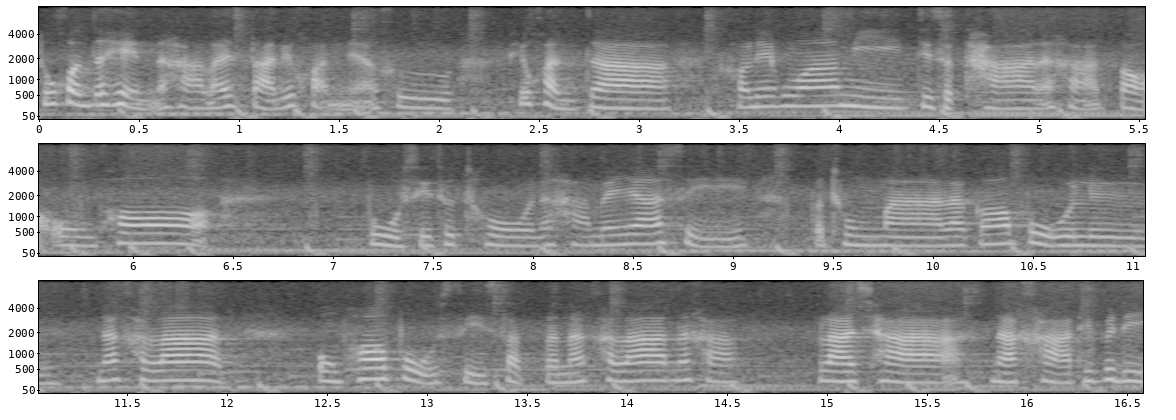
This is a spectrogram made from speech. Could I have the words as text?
ทุกคนจะเห็นนะคะไลฟ์สไตล์พี่ขวัญเนี่ยคือพี่ขวัญจะเขาเรียกว่ามีจิตศรัทธานะคะ ต่อองค์พ่อ ปู่ศรีสุโธนะคะแม่ย่าศรีปทุมมา แล้วก็ปู่อุลือนาคราช องค์พ่อปู่ศรีสัตตนคราชนะคะ ราชานาคาธิบดี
